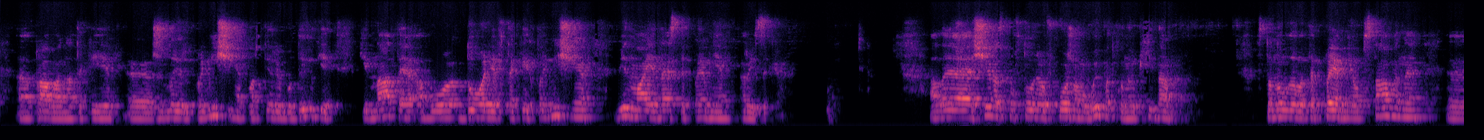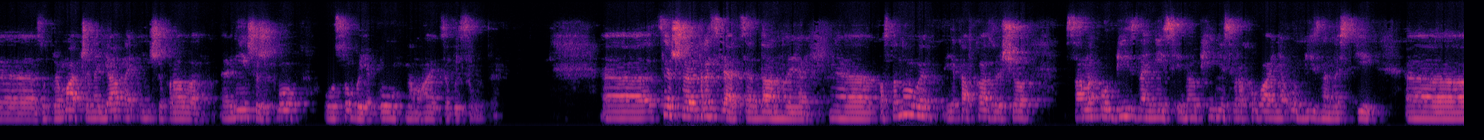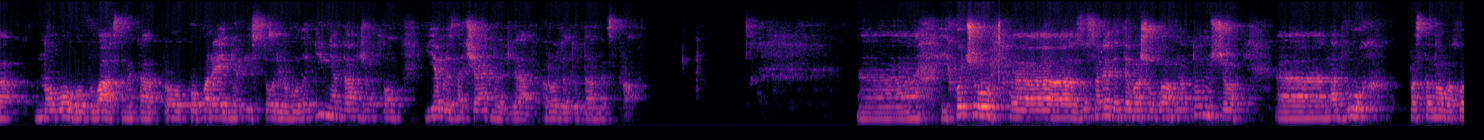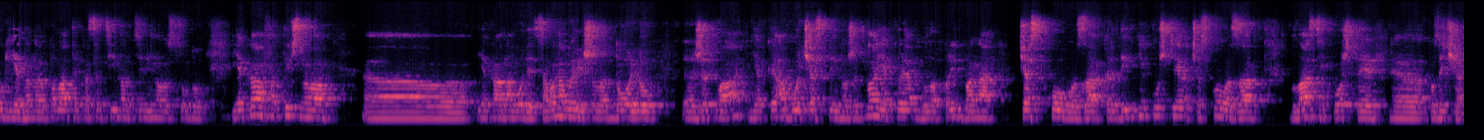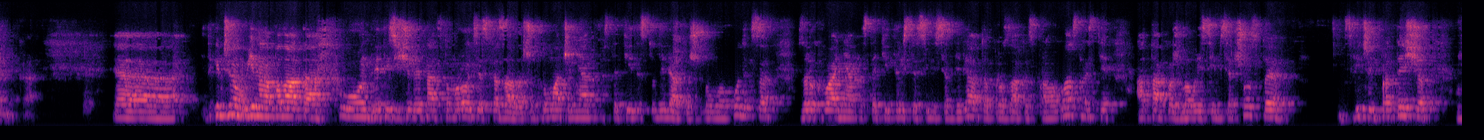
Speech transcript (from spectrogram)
право на такі житлові приміщення, квартири, будинки, кімнати або долі в таких приміщеннях, він має нести певні ризики. Але ще раз повторюю, в кожному випадку необхідно встановлювати певні обставини, е, зокрема, чи наявне інше право, е, інше житло у особи, яку намагаються виселити. Е, Це ж трансляція даної постанови, яка вказує, що саме обізнаність і необхідність врахування обізнаності нового власника про попередню історію володіння даним житлом є визначальною для розгляду даних справ. Е, І хочу е, зосередити вашу увагу на тому, що е, на двох постановах об'єднаної палати касаційного цивільного суду, яка фактично яка наводиться, вона вирішила долю житла, яке або частину житла, яке була придбана частково за кредитні кошти, а частково за власні кошти е, позичальника. Е, Таким чином, об'єднана палата у 2019 році сказала, що тлумачення статті 109 житлового кодексу з урахуванням статті 379 про захист права власності, а також глави 76 свідчить про те, що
